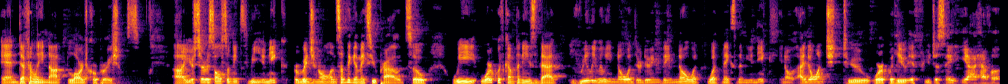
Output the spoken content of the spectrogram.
and definitely not large corporations. Uh, your service also needs to be unique, original, and something that makes you proud. So we work with companies that really really know what they're doing they know what what makes them unique you know i don't want to work with you if you just say yeah i have a,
